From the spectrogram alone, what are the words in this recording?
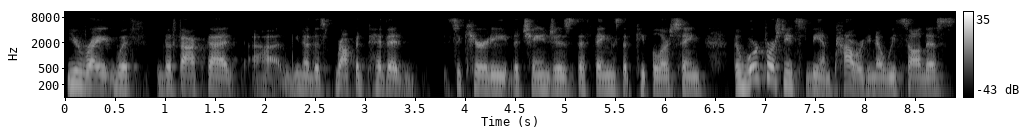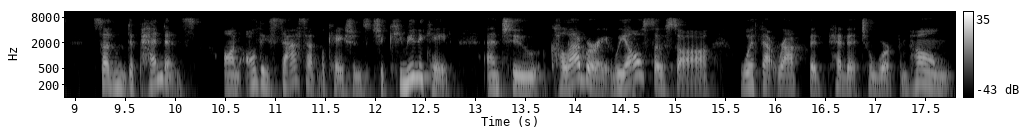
you're right with the fact that uh, you know this rapid pivot security the changes the things that people are saying the workforce needs to be empowered you know we saw this sudden dependence on all these SaaS applications to communicate and to collaborate. We also saw with that rapid pivot to work from home,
